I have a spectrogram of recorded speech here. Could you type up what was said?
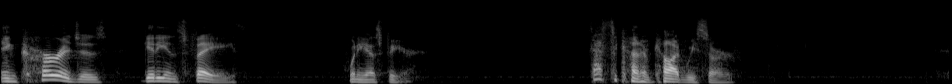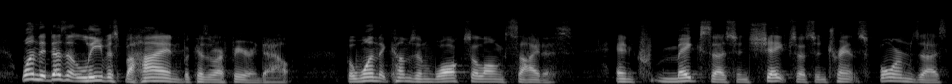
encourages Gideon's faith when he has fear. That's the kind of God we serve. One that doesn't leave us behind because of our fear and doubt, but one that comes and walks alongside us and makes us and shapes us and transforms us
